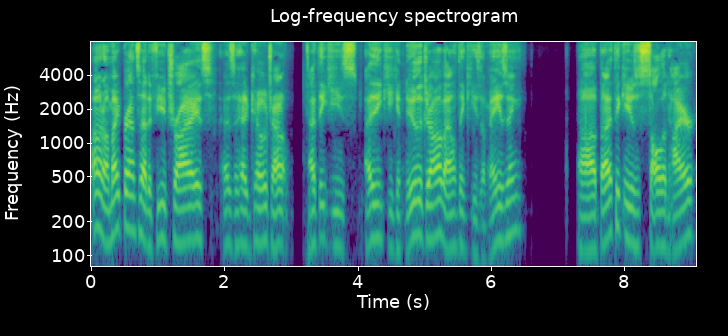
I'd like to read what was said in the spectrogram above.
I don't know. Mike Brown's had a few tries as a head coach. I don't. I think he's. I think he can do the job. I don't think he's amazing, uh, but I think he was a solid hire.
